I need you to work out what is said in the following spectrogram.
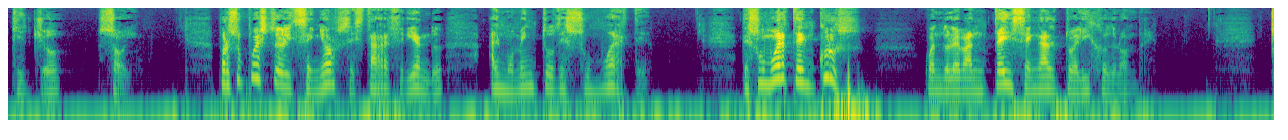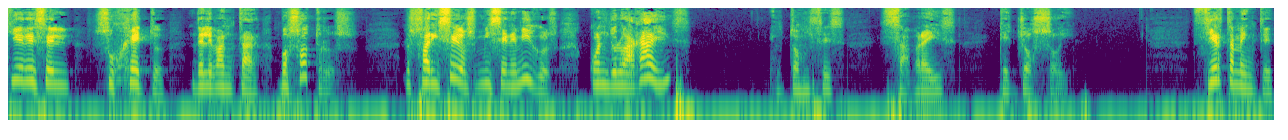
que yo soy. Por supuesto, el Señor se está refiriendo al momento de su muerte, de su muerte en cruz, cuando levantéis en alto el Hijo del Hombre. ¿Quién es el sujeto de levantar. Vosotros, los fariseos, mis enemigos, cuando lo hagáis, entonces sabréis que yo soy. Ciertamente,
